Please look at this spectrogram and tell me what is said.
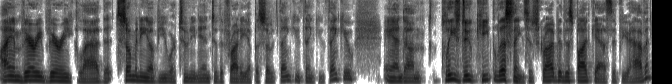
I am very, very glad that so many of you are tuning in to the Friday episode. Thank you, thank you, thank you. And um, please do keep listening. Subscribe to this podcast if you haven't.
